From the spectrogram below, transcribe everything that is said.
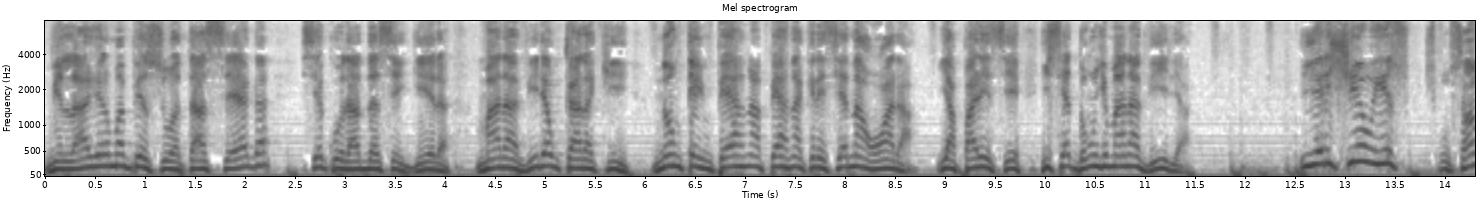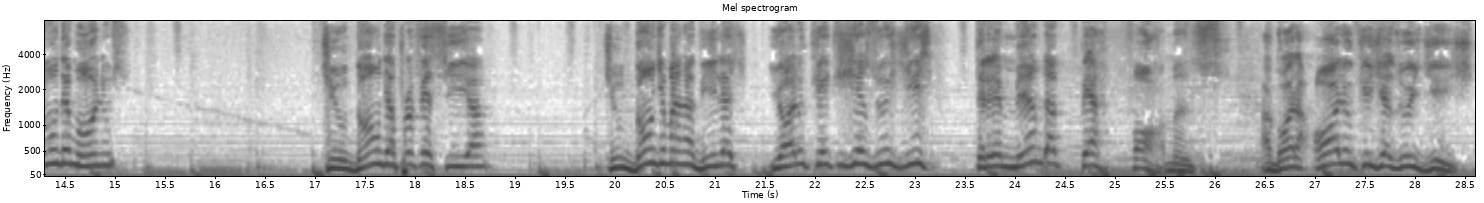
Milagre é uma pessoa tá cega, ser curado da cegueira. Maravilha é o cara que não tem perna, a perna crescer na hora e aparecer. Isso é dom de maravilha. E eles tinham isso, expulsavam demônios, tinham o dom da profecia, tinham o dom de maravilhas, e olha o que que Jesus diz: tremenda performance. Agora, olha o que Jesus diz:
